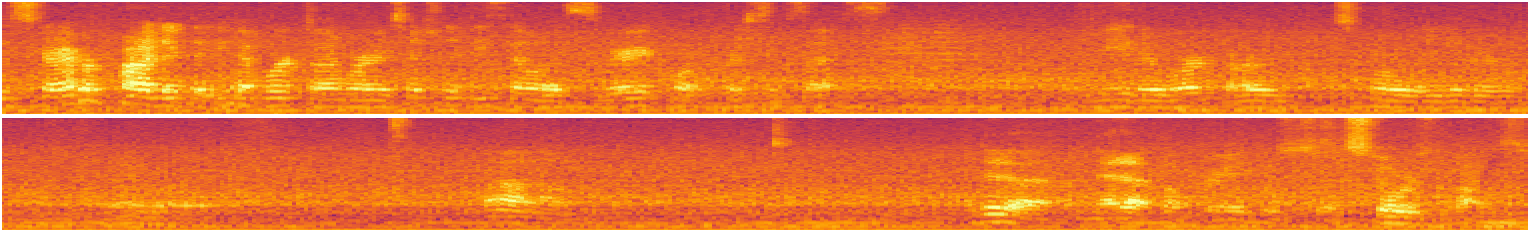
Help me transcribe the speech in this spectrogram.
Describe a project that you have worked on where attention to detail is very important for success. It can be either work or school related or whatever related. Um, I did a, a NetApp upgrade, which is a storage device.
